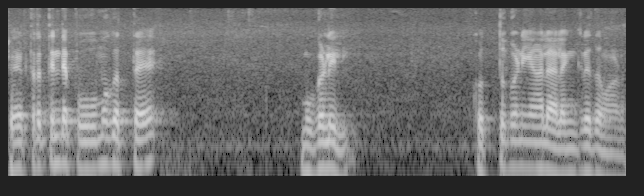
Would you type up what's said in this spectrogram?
ക്ഷേത്രത്തിന്റെ പൂമുഖത്തെ മുകളിൽ കൊത്തുപണിയാൽ അലങ്കൃതമാണ്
